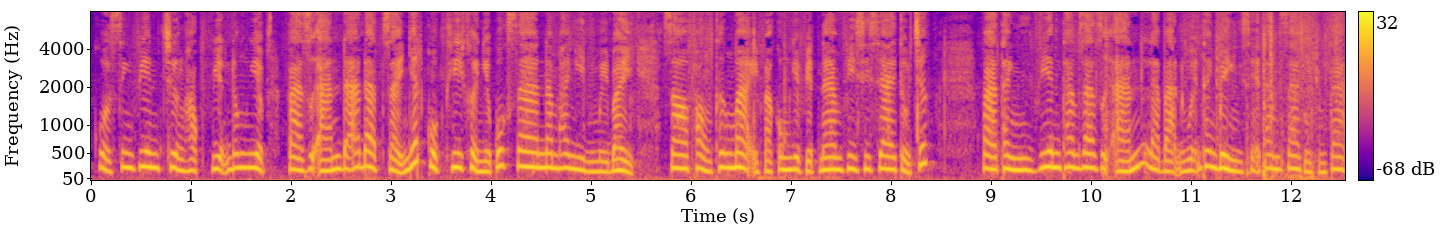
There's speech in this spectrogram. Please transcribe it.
của sinh viên trường học Viện Nông nghiệp và dự án đã đạt giải nhất cuộc thi khởi nghiệp quốc gia năm 2017 do Phòng Thương mại và Công nghiệp Việt Nam VCCI tổ chức. Và thành viên tham gia dự án là bạn Nguyễn Thanh Bình sẽ tham gia cùng chúng ta.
